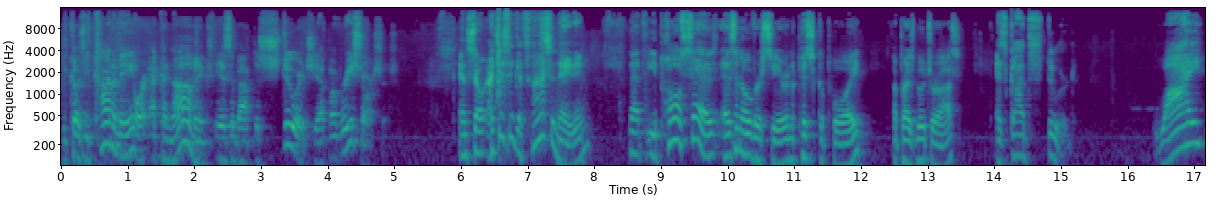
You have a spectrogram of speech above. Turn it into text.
Because economy or economics is about the stewardship of resources. And so I just think it's fascinating that Paul says, as an overseer, an episcopoi, a presbyteros, as God's steward. Why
